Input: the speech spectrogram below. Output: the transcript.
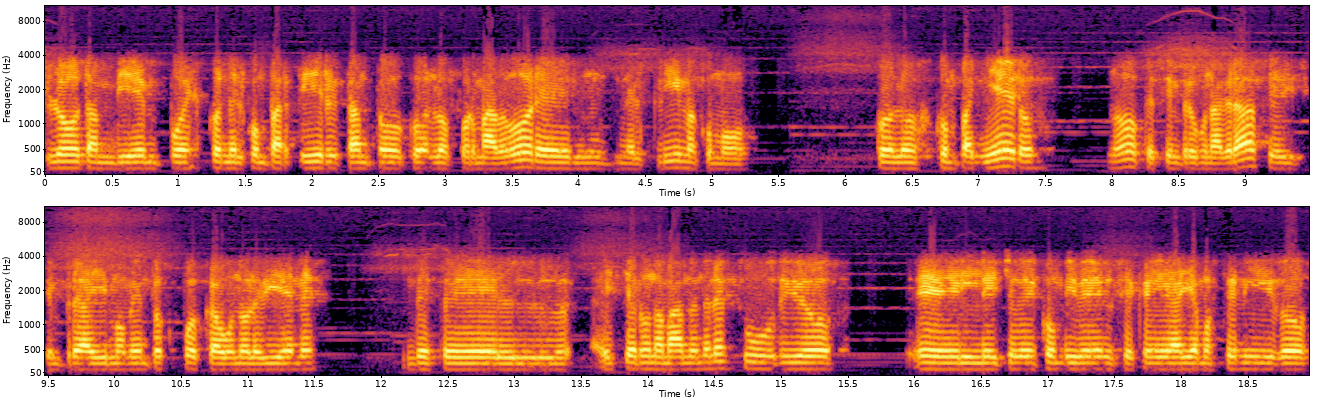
Luego también pues con el compartir tanto con los formadores en, el clima como con los compañeros, ¿no? Que siempre es una gracia y siempre hay momentos pues que a uno le viene desde el echar una mano en el estudio, el hecho de convivencia que hayamos tenido,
